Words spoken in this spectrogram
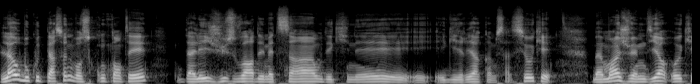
là où beaucoup de personnes vont se contenter d'aller juste voir des médecins ou des kinés et, guérir comme ça, c'est ok. Ben moi, je vais me dire, ok,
